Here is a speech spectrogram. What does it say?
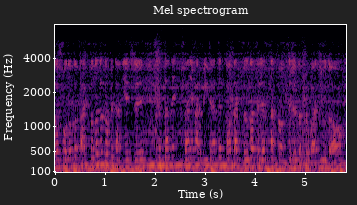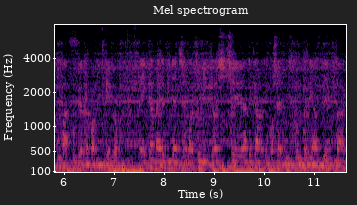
doszło do kontaktu. No tylko pytanie, czy zdane, zdaniem arbitra ten kontakt był na tyle znaczący, że doprowadził do upadku Piotra Pawlickiego. Z tej kamery widać, że Maculik dość e, radykalnie poszedł swój tor jazdy. Tak.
